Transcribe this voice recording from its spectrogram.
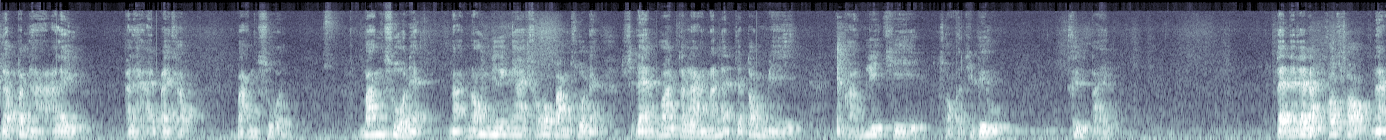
แล้วปัญหาอะไรอะไรหายไปครับ บางส่วน บางส่วนเนี่ย นะน้องนึกง่ายๆคำว่าบางส่วนเนี่ยแสดงว่าตารางนั้นน่ะจะต้องมี primary key สอง attribute ขึ้นไป แต่ในระดับข้อสอบนะ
